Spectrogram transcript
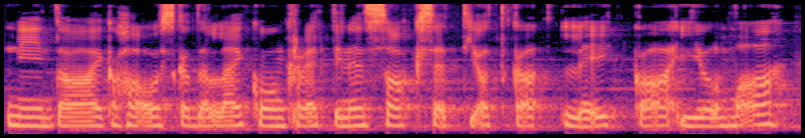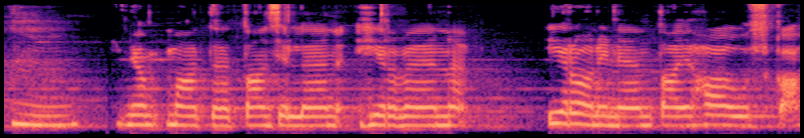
niin tämä on aika hauska tällainen konkreettinen sakset, jotka leikkaa ilmaa. Mm. Ja mä ajattelen, että tämä on silleen hirveän ironinen tai hauska,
